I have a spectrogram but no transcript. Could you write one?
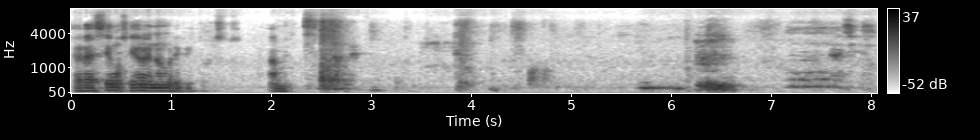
Te agradecemos, Señor, en nombre de Cristo Jesús. Amén. Gracias.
